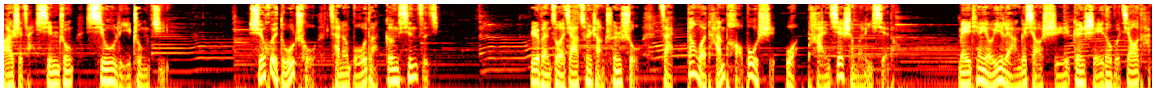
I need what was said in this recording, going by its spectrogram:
而是在心中修篱种菊。学会独处，才能不断更新自己。”日本作家村上春树在《当我谈跑步时，我谈些什么》里写道：“每天有一两个小时跟谁都不交谈，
